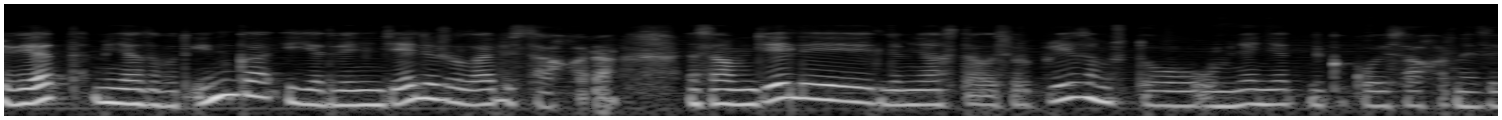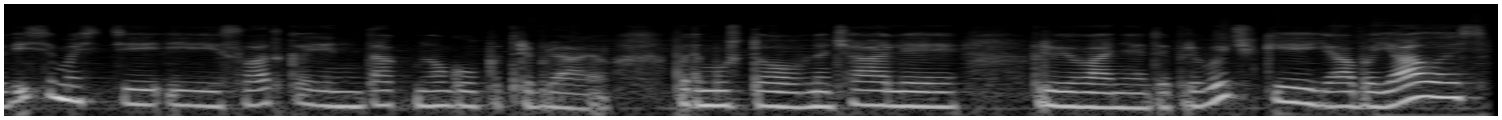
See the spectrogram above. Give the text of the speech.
Привет, меня зовут Инга, и я две недели жила без сахара. На самом деле для меня стало сюрпризом, что у меня нет никакой сахарной зависимости, и сладкое я не так много употребляю, потому что в начале прививания этой привычки я боялась,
